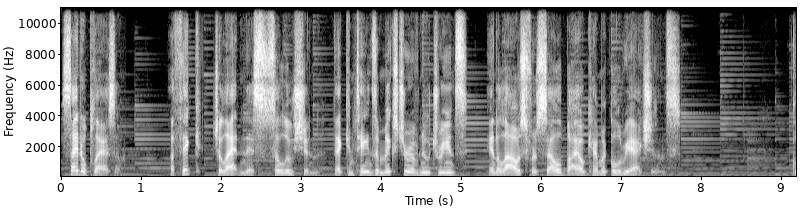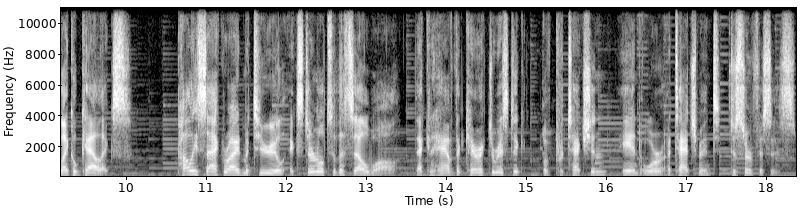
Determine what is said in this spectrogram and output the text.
Cytoplasm, a thick, gelatinous solution that contains a mixture of nutrients and allows for cell biochemical reactions. Glycocalyx, polysaccharide material external to the cell wall that can have the characteristic of protection and or attachment to surfaces.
